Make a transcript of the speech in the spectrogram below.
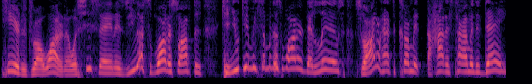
here to draw water. Now, what she's saying is, you got some water, so I have to. Can you give me some of this water that lives, so I don't have to come at the hottest time of the day?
